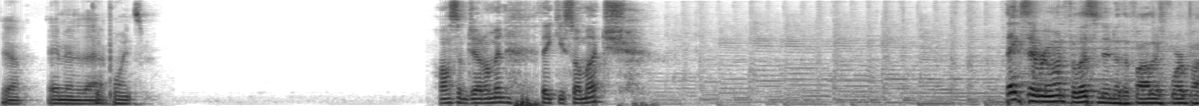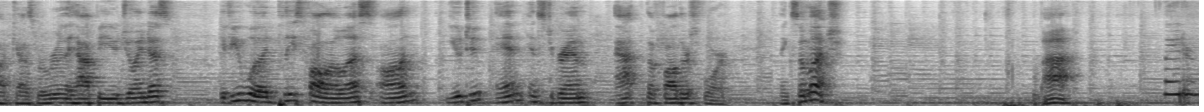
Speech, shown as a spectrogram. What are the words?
Yeah. Amen to that. Good points. Awesome, gentlemen. Thank you so much. Thanks everyone for listening to the Fathers Four podcast. We're really happy you joined us. If you would, please follow us on YouTube and Instagram at the Fathers Four. Thanks so much. Bye. Later.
